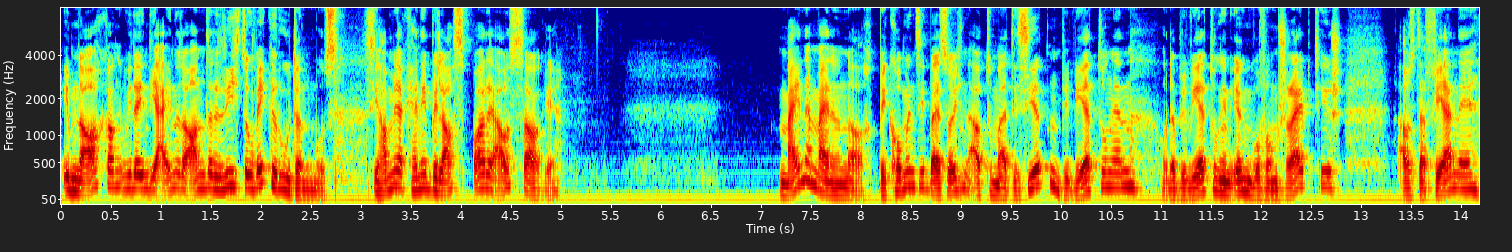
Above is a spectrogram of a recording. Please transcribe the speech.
im Nachgang wieder in die eine oder andere Richtung wegrudern muss? Sie haben ja keine belastbare Aussage. Meiner Meinung nach bekommen Sie bei solchen automatisierten Bewertungen oder Bewertungen irgendwo vom Schreibtisch aus der Ferne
